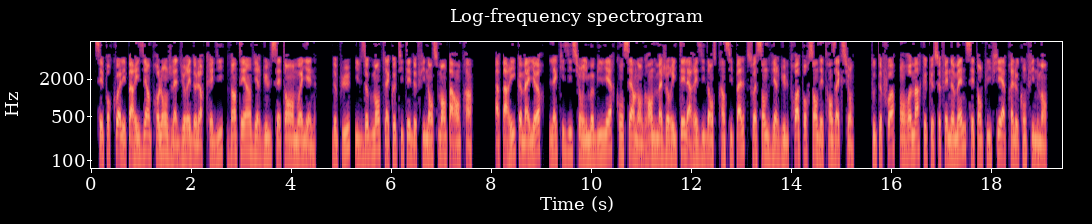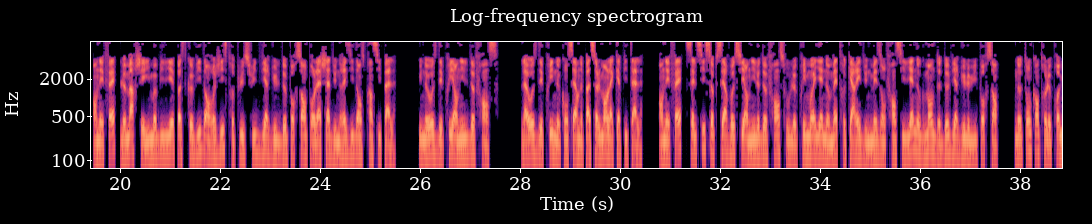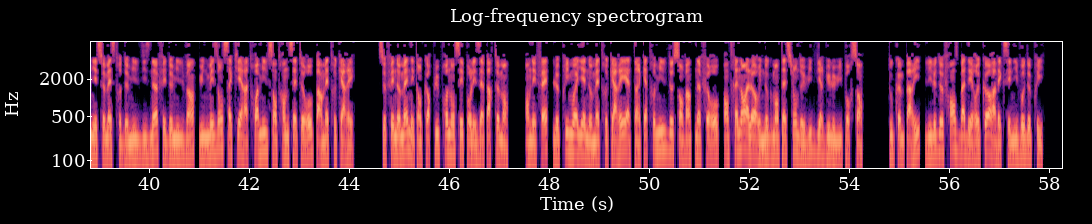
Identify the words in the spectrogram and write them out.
C'est pourquoi les Parisiens prolongent la durée de leur crédit, 21,7 ans en moyenne. De plus, ils augmentent la quotité de financement par emprunt. À Paris comme ailleurs, l'acquisition immobilière concerne en grande majorité la résidence principale, 60,3% des transactions. Toutefois, on remarque que ce phénomène s'est amplifié après le confinement. En effet, le marché immobilier post-Covid enregistre plus 8,2% pour l'achat d'une résidence principale. Une hausse des prix en Île-de-France. La hausse des prix ne concerne pas seulement la capitale. En effet, celle-ci s'observe aussi en Île-de-France où le prix moyen au mètre carré d'une maison francilienne augmente de 2,8%. Notons qu'entre le premier semestre 2019 et 2020, une maison s'acquiert à 3137 euros par mètre carré. Ce phénomène est encore plus prononcé pour les appartements. En effet, le prix moyen au mètre carré atteint 4229 euros, entraînant alors une augmentation de 8,8%. Tout comme Paris, l'Île-de-France bat des records avec ses niveaux de prix.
